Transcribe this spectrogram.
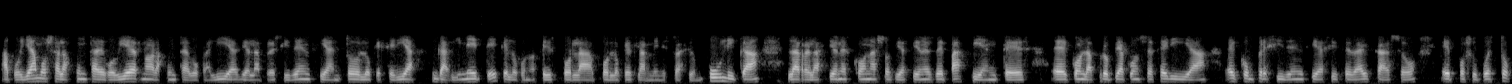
apoyamos a la Junta de Gobierno, a la Junta de Vocalías y a la Presidencia en todo lo que sería gabinete, que lo conocéis por, la, por lo que es la Administración Pública, las relaciones con asociaciones de pacientes, eh, con la propia consejería, con presidencia, si se da el caso, por supuesto,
